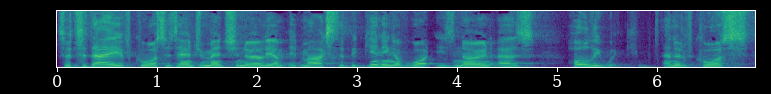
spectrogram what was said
So, today, of course, as Andrew mentioned earlier, it marks the beginning of what is known as Holy Week. And it, of course,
